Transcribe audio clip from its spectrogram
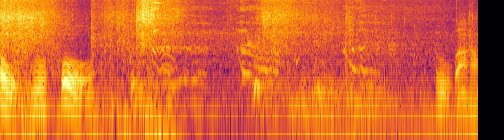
Oh. Oh, wow.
